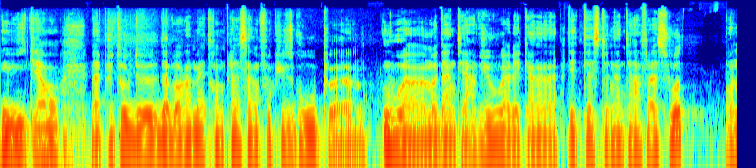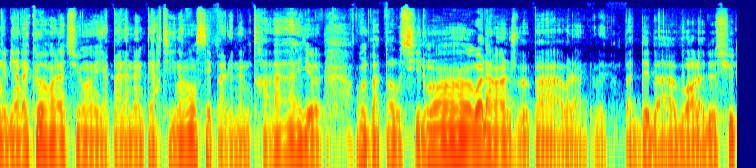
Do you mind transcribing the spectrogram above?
Oui, clairement. Bah, plutôt que d'avoir à mettre en place un focus group euh, ou un mode interview avec un, des tests d'interface ou autre, on est bien d'accord hein, là-dessus. Hein. Il n'y a pas la même pertinence, c'est pas le même travail, euh, on ne va pas aussi loin. Voilà, hein, je veux pas, voilà, pas de débat à avoir là-dessus.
